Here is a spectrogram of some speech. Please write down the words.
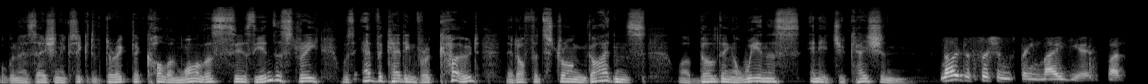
Organisation Executive Director Colin Wallis says the industry was advocating for a code that offered strong guidance while building awareness and education. No decision's been made yet, but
